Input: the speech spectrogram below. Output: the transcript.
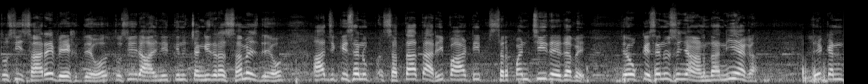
ਤੁਸੀਂ ਸਾਰੇ ਵੇਖਦੇ ਹੋ, ਤੁਸੀਂ ਰਾਜਨੀਤੀ ਨੂੰ ਚੰਗੀ ਤਰ੍ਹਾਂ ਸਮਝਦੇ ਹੋ, ਅੱਜ ਕਿਸੇ ਨੂੰ ਸੱਤਾਧਾਰੀ ਪਾਰਟੀ ਸਰਪੰਚੀ ਦੇ ਦੇਵੇ ਤੇ ਉਹ ਕਿਸੇ ਨੂੰ ਸੁਝਾਉਣ ਦਾ ਨਹੀਂ ਹੈਗਾ। ਲੇਕਿਨ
